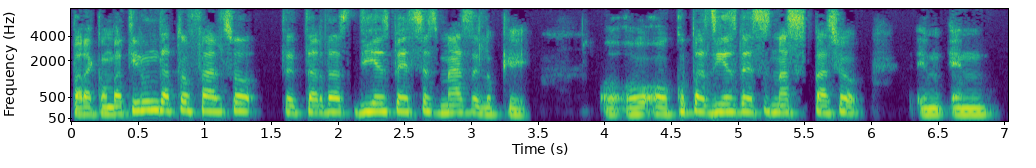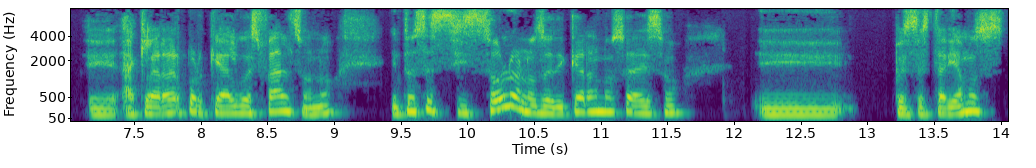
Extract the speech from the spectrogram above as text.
para combatir un dato falso te tardas 10 veces más de lo que, o, ocupas 10 veces más espacio en eh, aclarar por qué algo es falso, ¿no? Entonces, si solo nos dedicáramos a eso, eh, pues estaríamos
